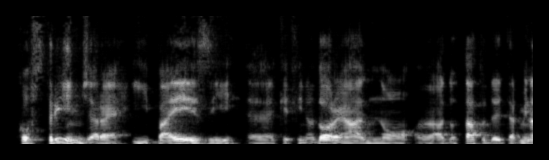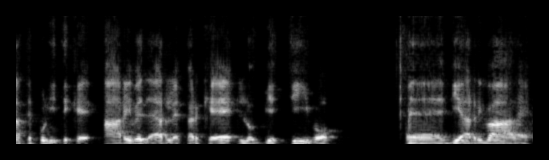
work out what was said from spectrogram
costringere i paesi eh, che fino ad ora hanno eh, adottato determinate politiche a rivederle perché l'obiettivo eh, di arrivare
